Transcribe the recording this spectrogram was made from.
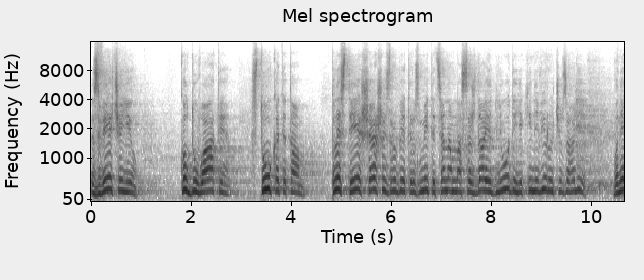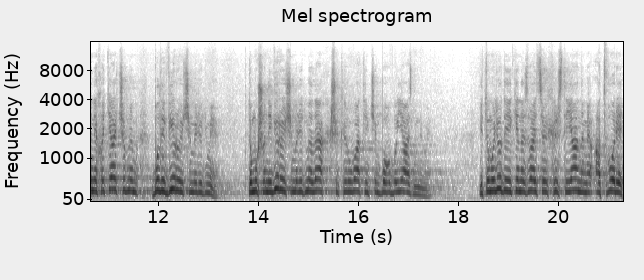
звичаїв, колдувати, стукати там, плести, ще щось зробити. Розумієте, це нам насаждають люди, які не віруючі взагалі. Вони не хочуть, щоб ми були віруючими людьми. Тому що невіруючими людьми легше керувати, чим богобоязненими. І тому люди, які називаються християнами, а творять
